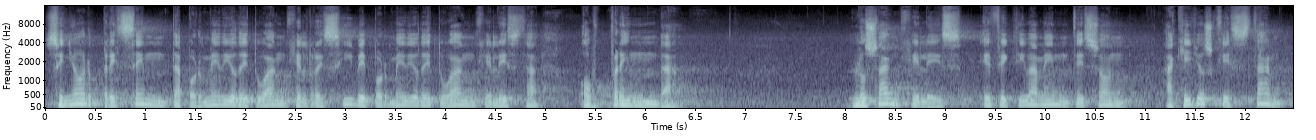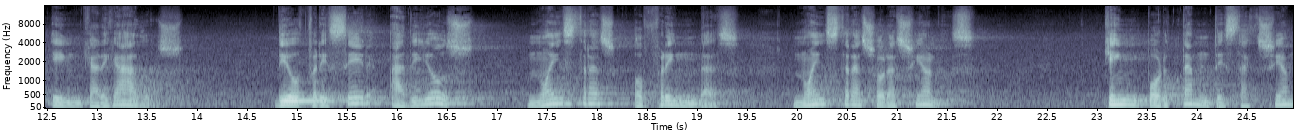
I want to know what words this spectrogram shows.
Señor, presenta por medio de tu ángel, recibe por medio de tu ángel esta ofrenda. Los ángeles efectivamente son aquellos que están encargados de ofrecer a Dios nuestras ofrendas, nuestras oraciones. Qué importante esta acción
